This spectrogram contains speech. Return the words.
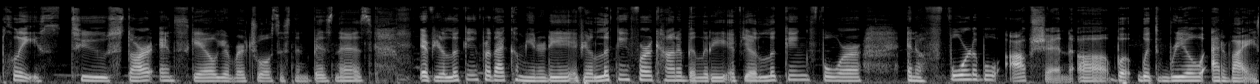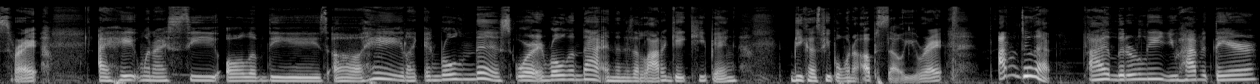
place to start and scale your virtual assistant business. If you're looking for that community, if you're looking for accountability, if you're looking for an affordable option, uh, but with real advice, right? I hate when I see all of these, uh, hey, like enroll in this or enroll in that. And then there's a lot of gatekeeping because people want to upsell you, right? I don't do that. I literally, you have it there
